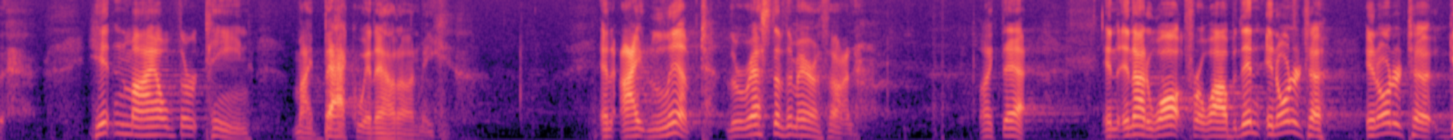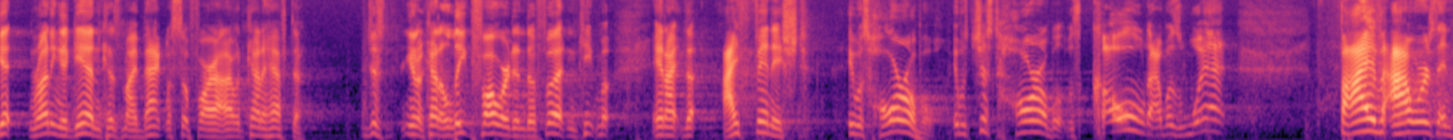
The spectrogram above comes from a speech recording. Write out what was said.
hitting mile 13, my back went out on me. And I limped the rest of the marathon like that. And, and I'd walk for a while, but then in order to in order to get running again, because my back was so far out, I would kind of have to just, you know, kind of leap forward into foot and keep. Mo- and I, the, I finished. It was horrible. It was just horrible. It was cold. I was wet. Five hours and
